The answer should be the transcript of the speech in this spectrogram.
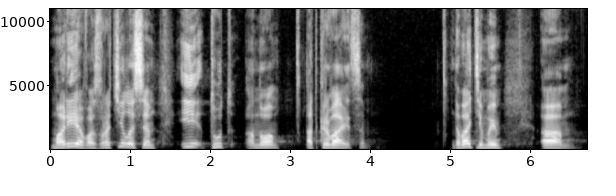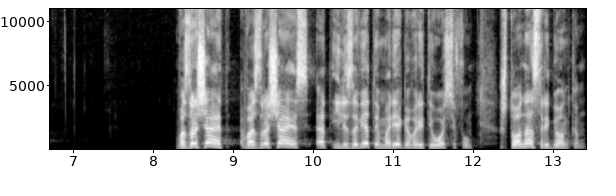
Мария возвратилась, и тут оно открывается. Давайте мы э, Возвращает, возвращаясь от Елизаветы, Мария говорит Иосифу, что она с ребенком.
